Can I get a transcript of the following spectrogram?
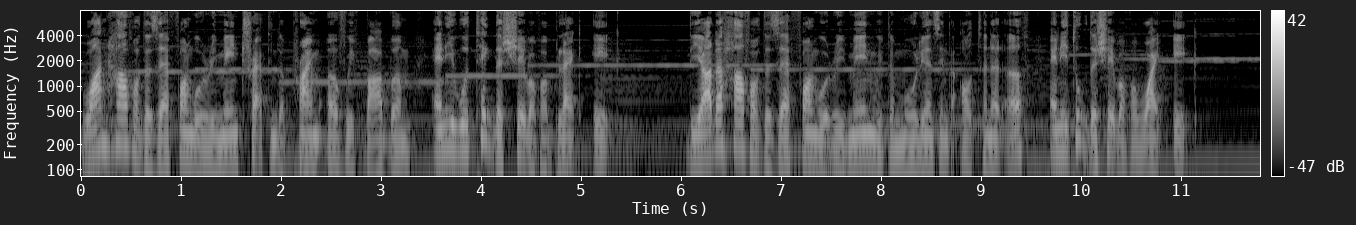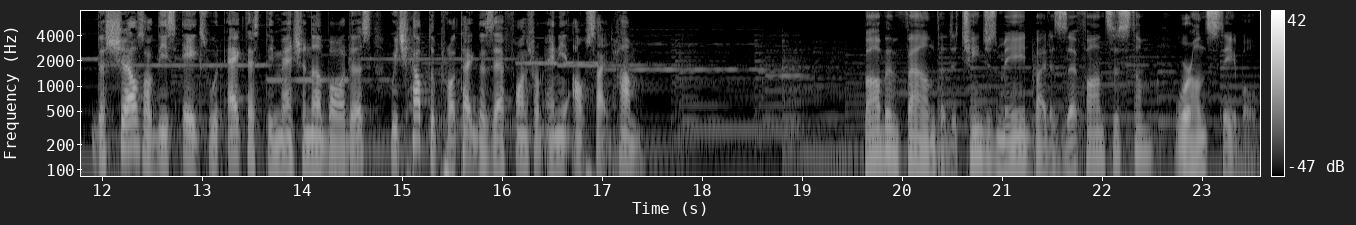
One half of the Xephon would remain trapped in the prime Earth with Bahbem, and it would take the shape of a black egg. The other half of the Xephon would remain with the Mulians in the alternate Earth, and it took the shape of a white egg. The shells of these eggs would act as dimensional borders, which help to protect the Xephons from any outside harm. Bahbem found that the changes made by the Xephon system were unstable,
